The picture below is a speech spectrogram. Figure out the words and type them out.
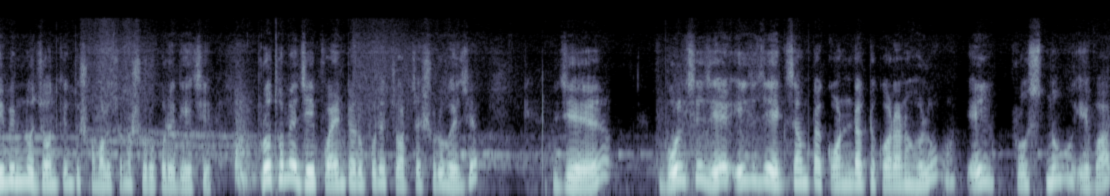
বিভিন্ন জন কিন্তু সমালোচনা শুরু করে দিয়েছে। প্রথমে যে পয়েন্টের উপরে চর্চা শুরু হয়েছে, যে বলছে যে এই যে যে এক্সামটা কন্ডাক্ট করানো হলো, এই প্রশ্ন এবার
